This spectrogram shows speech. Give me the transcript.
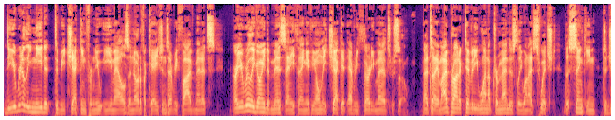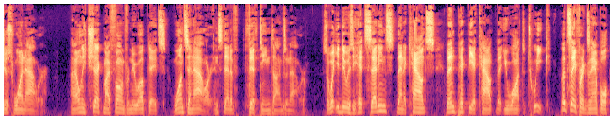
Do you really need it to be checking for new emails and notifications every five minutes? Are you really going to miss anything if you only check it every 30 minutes or so? I tell you, my productivity went up tremendously when I switched the syncing to just one hour. I only check my phone for new updates once an hour instead of 15 times an hour. So what you do is you hit settings, then accounts, then pick the account that you want to tweak. Let's say, for example,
